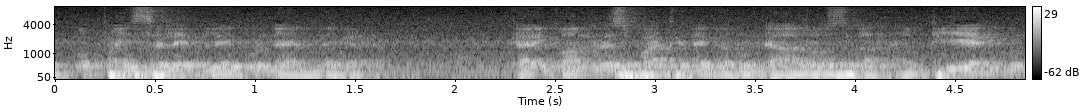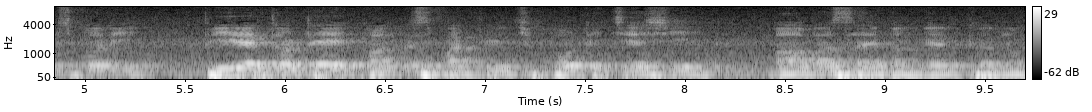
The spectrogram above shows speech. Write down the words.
ఎక్కువ పైసలేం లేకుండా ఆయన దగ్గర. కానీ కాంగ్రెస్ పార్టీ దగ్గర ఉండే ఆ రోజుల ఆయన పిఏని గుంజుకొని పిఏ తోటే కాంగ్రెస్ పార్టీ నుంచి పోటీ చేసి బాబాసాహెబ్ అంబేద్కర్ను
